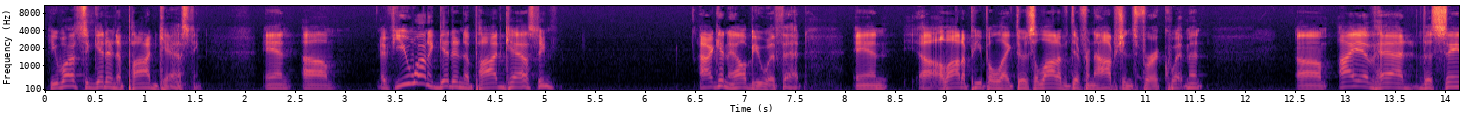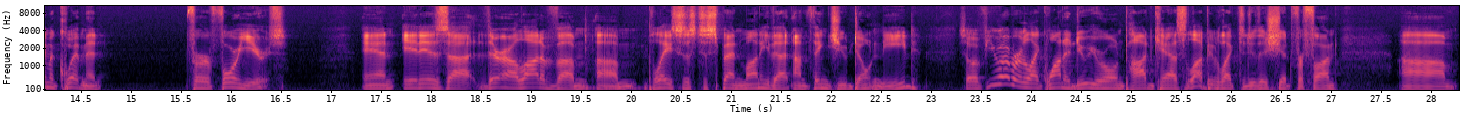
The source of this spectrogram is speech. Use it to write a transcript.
He wants to get into podcasting, and um, if you want to get into podcasting, I can help you with that. And uh, a lot of people like there's a lot of different options for equipment. Um, I have had the same equipment for four years, and it is uh, there are a lot of um, um, places to spend money that on things you don't need. So if you ever like want to do your own podcast, a lot of people like to do this shit for fun. Um,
